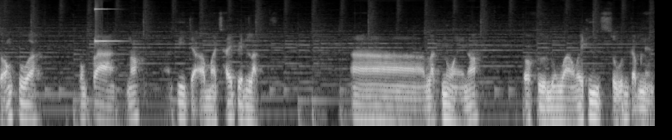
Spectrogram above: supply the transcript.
สองตัว ตรงกลางเนาะที่จะเอามาใช้เป็นหลักหลักหน่วยเนาะก็คือลุงวางไว้ที่ศูนย์กับหนึ่ง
